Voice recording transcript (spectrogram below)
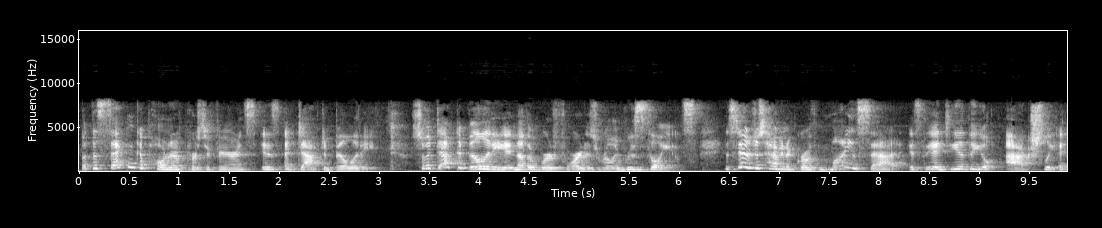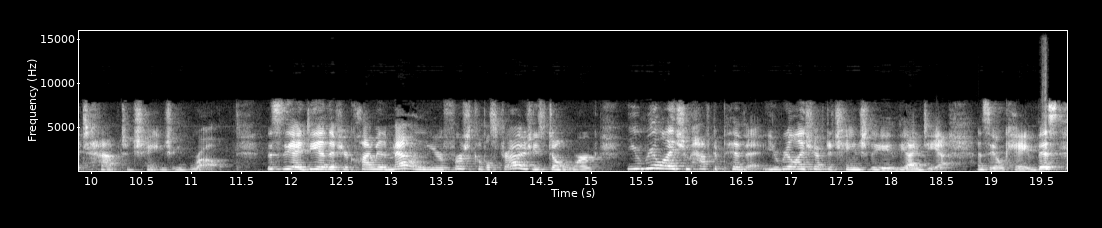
But the second component of perseverance is adaptability. So adaptability, another word for it is really resilience. Instead of just having a growth mindset, it's the idea that you'll actually attempt to change and grow. This is the idea that if you're climbing a mountain and your first couple strategies don't work, you realize you have to pivot. You realize you have to change the, the idea and say, okay, this,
